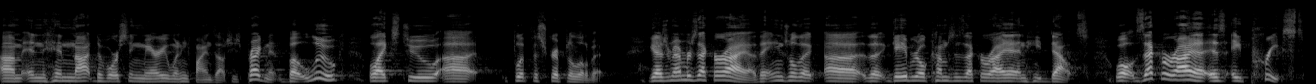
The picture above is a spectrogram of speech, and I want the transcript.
um, and him not divorcing Mary when he finds out she's pregnant. But Luke likes to uh, flip the script a little bit. You guys remember Zechariah, the angel that uh, the Gabriel comes to Zechariah and he doubts. Well, Zechariah is a priest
